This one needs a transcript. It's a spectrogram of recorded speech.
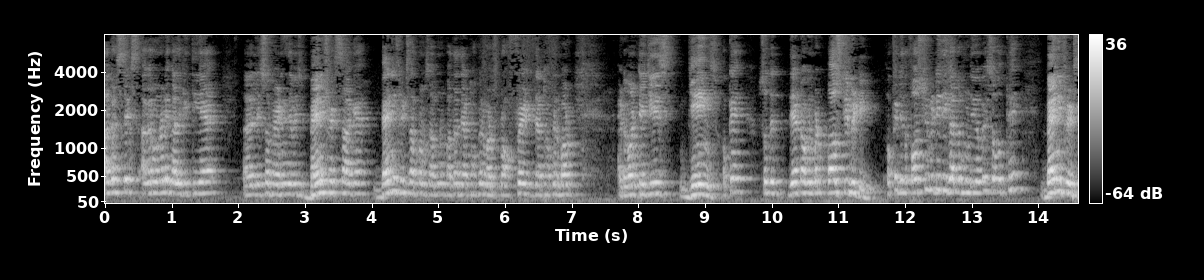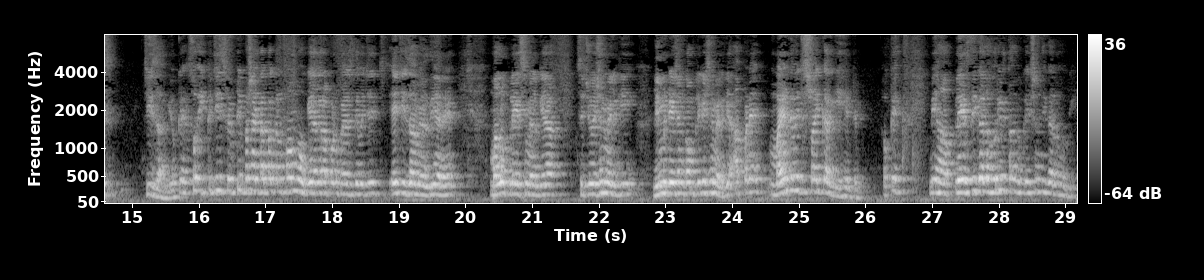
ਅਗਰ 6 ਅਗਰ ਉਹਨਾਂ ਨੇ ਗੱਲ ਕੀਤੀ ਹੈ ਲਿਸਟ ਆਫ ਹੈਡਿੰਗ ਦੇ ਵਿੱਚ ਬੈਨੀਫਿਟਸ ਆ ਗਿਆ। ਬੈਨੀਫਿਟਸ ਆਪਾਂ ਨੂੰ ਸਭ ਨੂੰ ਪਤਾ they are talking about profit they are talking about advantages gains okay so they are talking about positivity okay ਜਦੋਂ ਪੋਜ਼ਿਟਿਵਿਟੀ ਦੀ ਗੱਲ ਹੁੰਦੀ ਹੋਵੇ ਸੋ ਉੱਥੇ ਬੈਨੀਫਿਟਸ ਚੀਜ਼ ਆ ਗਈ ਓਕੇ ਸੋ ਇੱਕ ਚੀਜ਼ 50% ਆਪਾਂ ਕਨਫਰਮ ਹੋ ਗਏ ਅਗਰ ਆਪਾਂ ਨੂੰ ਪੈਸੇ ਦੇ ਵਿੱਚ ਇਹ ਚੀਜ਼ਾਂ ਮਿਲਦੀਆਂ ਨੇ। ਮੰਨ ਲਓ ਪਲੇਸ ਮਿਲ ਗਿਆ ਸਿਚੁਏਸ਼ਨ ਮਿਲ ਗਈ ਲਿਮਿਟੇਸ਼ਨ ਕੰਪਲਿਕੇਸ਼ਨ ਮਿਲ ਗਿਆ, ਆਪਣੇ ਮਾਈਂਡ ਦੇ ਵਿੱਚ ਸਟ੍ਰਾਈਕ ਕਰ ਗਈ ਇਹ ਟਿਪ ਓਕੇ ਵੀ ਹਾਂ ਪਲੇਸ ਦੀ ਗੱਲ ਹੋ ਰਹੀ ਹੈ, ਤਾਂ ਲੋਕੇਸ਼ਨ ਦੀ ਗੱਲ ਹੋ ਗਈ।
